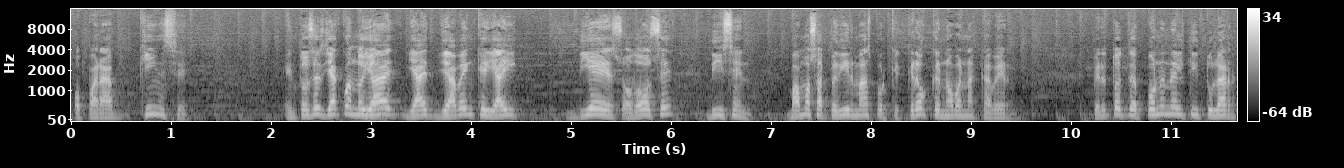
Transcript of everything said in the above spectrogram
o para 15. Entonces ya cuando ya, ya, ya ven que ya hay 10 o 12, dicen, vamos a pedir más porque creo que no van a caber. Pero entonces te ponen el titular,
